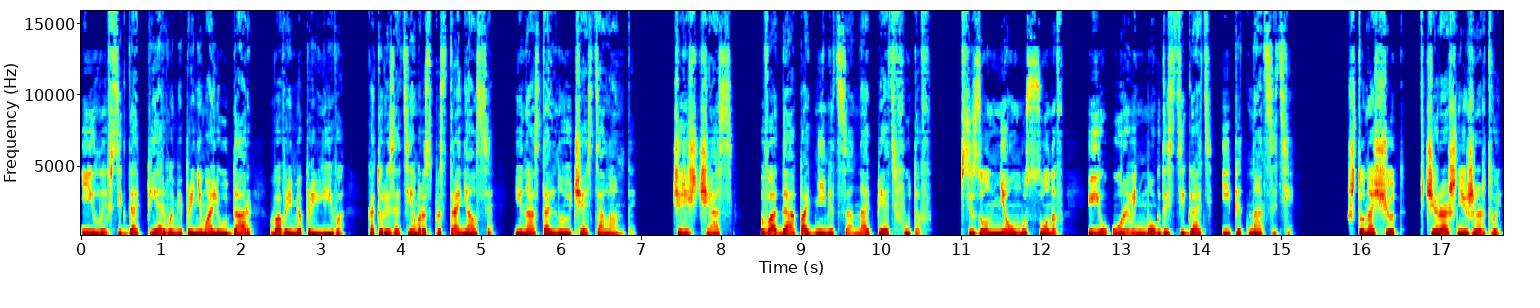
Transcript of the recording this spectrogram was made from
Илы всегда первыми принимали удар во время прилива, который затем распространялся и на остальную часть Аланты. Через час вода поднимется на 5 футов. В сезон неумуссонов ее уровень мог достигать и 15. «Что насчет вчерашней жертвы?»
